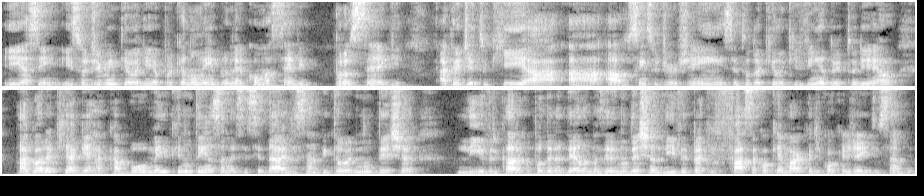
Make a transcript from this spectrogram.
E assim, isso eu digo em teoria porque eu não lembro, né, como a série prossegue. Acredito que a, a, a, o senso de urgência, tudo aquilo que vinha do Ituriel, agora que a guerra acabou, meio que não tem essa necessidade, sabe? Então ele não deixa livre, claro que o poder é dela, mas ele não deixa livre para que faça qualquer marca de qualquer jeito, sabe?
